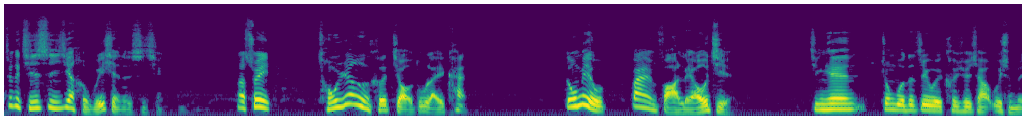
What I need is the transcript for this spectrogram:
这个其实是一件很危险的事情。那所以从任何角度来看，都没有办法了解今天中国的这位科学家为什么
